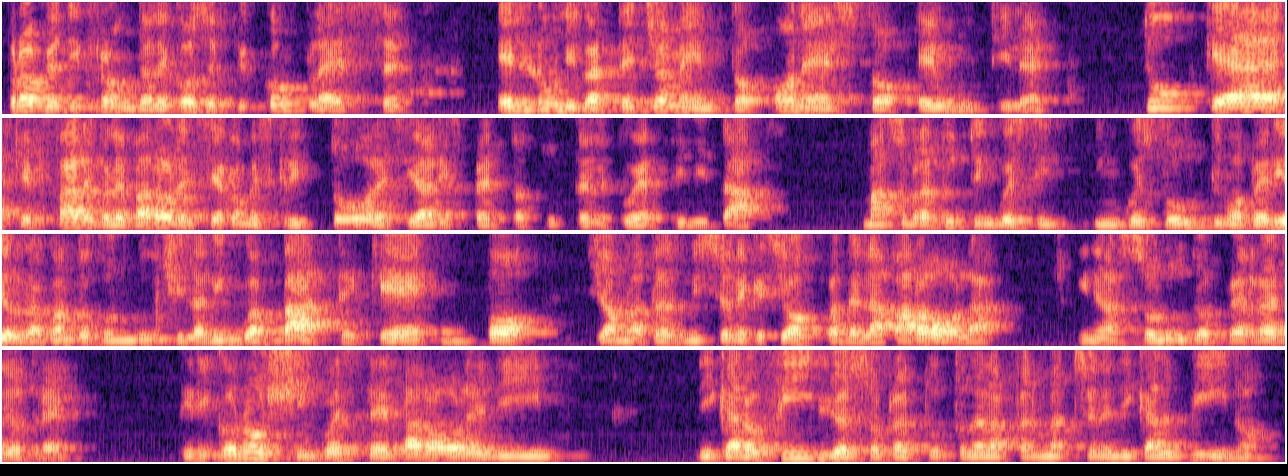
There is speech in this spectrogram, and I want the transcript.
proprio di fronte alle cose più complesse è l'unico atteggiamento onesto e utile. Tu che hai a che fare con le parole sia come scrittore sia rispetto a tutte le tue attività, ma soprattutto in, questi, in questo ultimo periodo, da quando conduci la lingua batte, che è un po' diciamo, la trasmissione che si occupa della parola in assoluto per Radio 3. Ti riconosci in queste parole di, di Caro Figlio e soprattutto nell'affermazione di Calvino?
